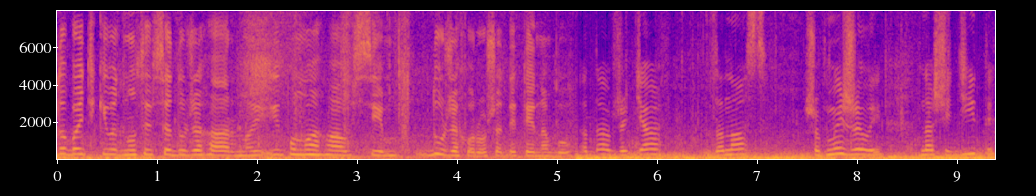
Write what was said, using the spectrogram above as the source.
до батьків відносився дуже гарно і допомагав всім. Дуже хороша дитина був. Отдав життя за нас, щоб ми жили, наші діти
